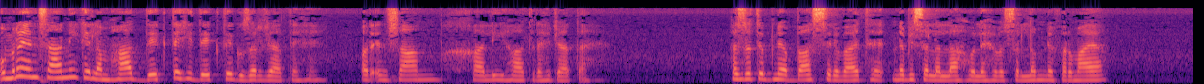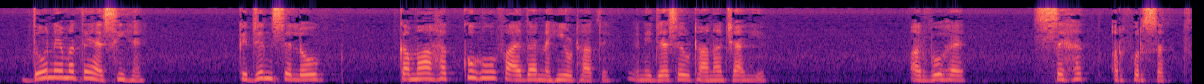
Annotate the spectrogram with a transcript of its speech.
عمر انسانی کے لمحات دیکھتے ہی دیکھتے گزر جاتے ہیں۔ اور انسان خالی ہاتھ رہ جاتا ہے۔ حضرت ابن عباس سے روایت ہے، نبی صلی اللہ علیہ وسلم نے فرمایا، دو نعمتیں ایسی ہیں کہ جن سے لوگ کما حق ہو فائدہ نہیں اٹھاتے یعنی جیسے اٹھانا چاہیے۔ اور وہ ہے صحت اور فرصت۔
